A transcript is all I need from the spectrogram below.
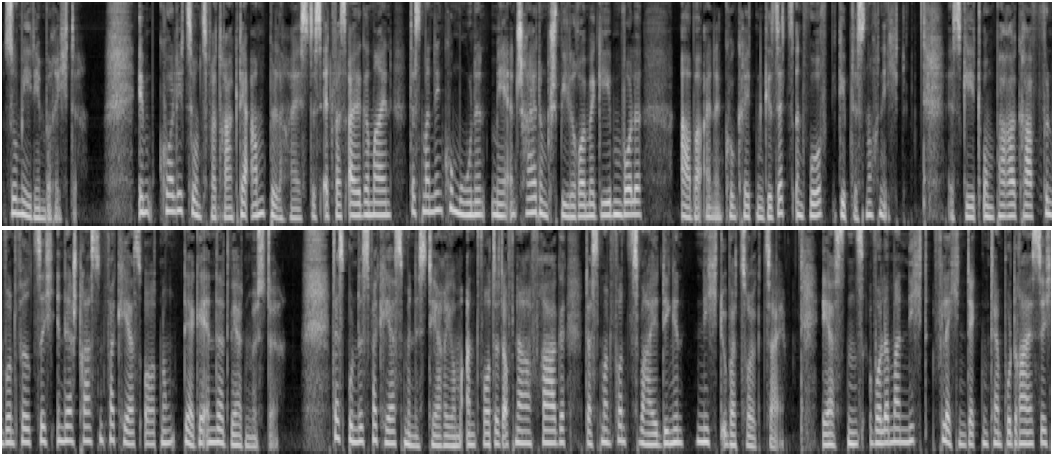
so Medienberichte. Im Koalitionsvertrag der Ampel heißt es etwas allgemein, dass man den Kommunen mehr Entscheidungsspielräume geben wolle, aber einen konkreten Gesetzentwurf gibt es noch nicht. Es geht um Paragraph 45 in der Straßenverkehrsordnung, der geändert werden müsste. Das Bundesverkehrsministerium antwortet auf Nachfrage, dass man von zwei Dingen nicht überzeugt sei. Erstens wolle man nicht flächendeckend Tempo 30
